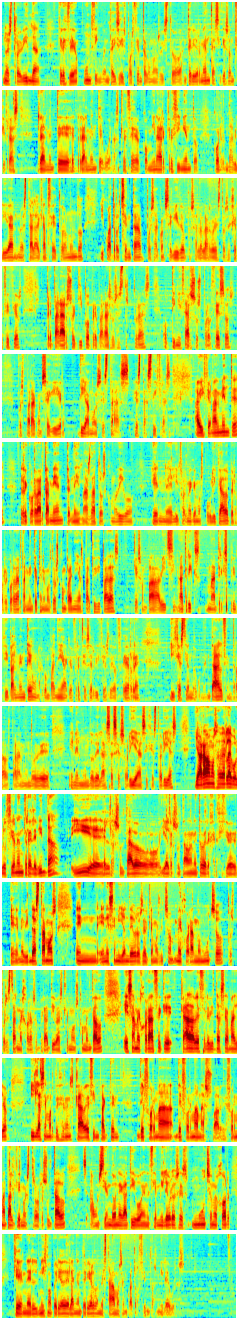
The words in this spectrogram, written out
Nuestro EBITDA crece un 56%, como hemos visto anteriormente, así que son cifras realmente, realmente buenas. Crecer, combinar crecimiento con rentabilidad no está al alcance de todo el mundo y 480 pues, ha conseguido pues, a lo largo de estos ejercicios preparar su equipo, preparar sus estructuras, optimizar sus procesos pues, para conseguir digamos, estas, estas cifras. Adicionalmente, recordar también, tenéis más datos, como digo, en el informe que hemos publicado, pero recordar también que tenemos dos compañías participadas, que son Pavabits y Matrix. Matrix principalmente, una compañía que ofrece servicios de OCR y gestión documental centrados para el mundo de, en el mundo de las asesorías y gestorías. Y ahora vamos a ver la evolución entre el EBITDA y el resultado y el resultado neto del ejercicio. En EBITDA estamos en, ese millón de euros del que hemos dicho, mejorando mucho pues, pues estas mejoras operativas que hemos comentado. Esa mejora hace que cada vez el EBITDA sea mayor y las amortizaciones cada vez impacten de forma, de forma más suave, de forma tal que nuestro resultado, aún siendo negativo en 100.000 euros, es mucho mejor que en el mismo periodo del año anterior donde estábamos en 400.000 euros.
